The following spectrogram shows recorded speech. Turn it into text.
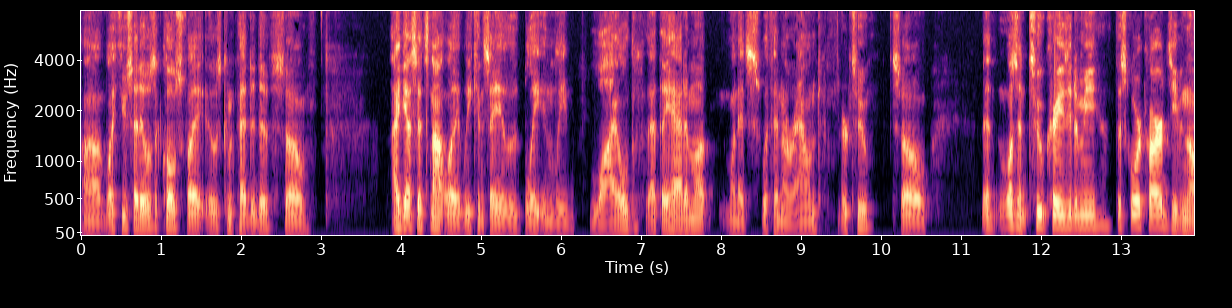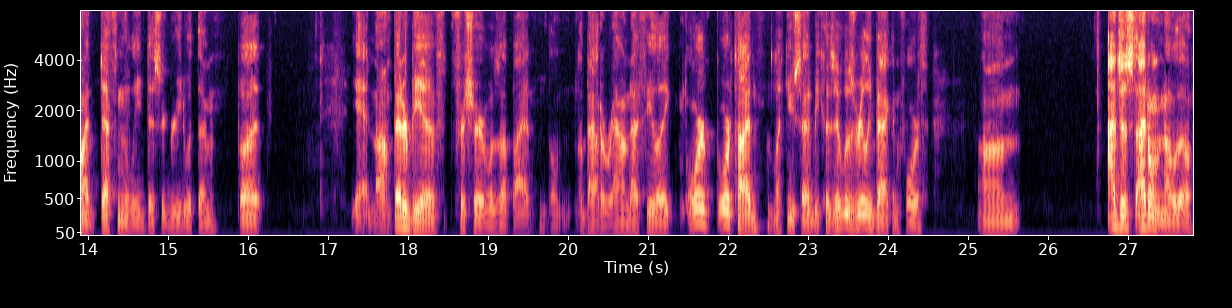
Uh, like you said, it was a close fight. It was competitive, so I guess it's not like we can say it was blatantly wild that they had him up when it's within a round or two. So it wasn't too crazy to me the scorecards, even though I definitely disagreed with them. But yeah, no, Beterbiev for sure was up by about a round. I feel like, or or tied, like you said, because it was really back and forth. Um, I just I don't know though.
